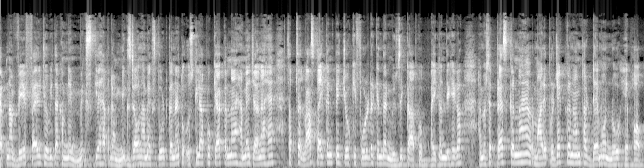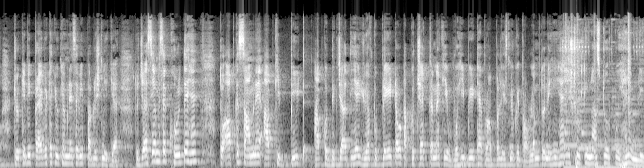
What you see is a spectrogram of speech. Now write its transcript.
अपना वेव फ़ाइल जो अभी तक हमने मिक्स किया है, अपना मिक्स डाउन हमें एक्सपोर्ट करना है। तो उसके लिए आपको क्या करना है, हमें जाना है सबसे लास्ट आइकन पे जो कि फोल्डर के अंदर म्यूज़िक का आपको आइकन दिखेगा। हमें उसे प्रेस करना है और हमारे प्रोजेक्ट का नाम था डेमो नो हिप हॉप जो कि अभी प्राइवेट है क्योंकि हमने इसे भी पब्लिश नहीं किया है। तो जैसे हम इसे खोलते हैं तो आपके सामने आपकी बीट आपको दिख जाती है। You have to play it out आपको चेक करना कि वही बीट है प्रॉपरली इसमें कोई प्रॉब्लम तो नहीं है। छोटी ना स्टोर कोई हैमली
